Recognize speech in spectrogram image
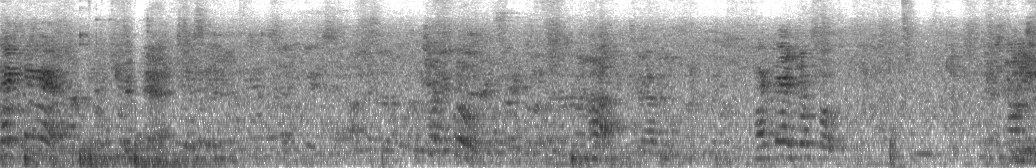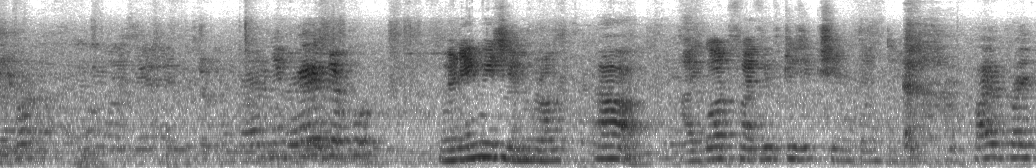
గట్టిగా. చెప్పు ఆ, గట్టిగా చెప్పు నీ పేరు చెప్పు My name is Imran. ఆ, I got 556 in 10th. Five five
